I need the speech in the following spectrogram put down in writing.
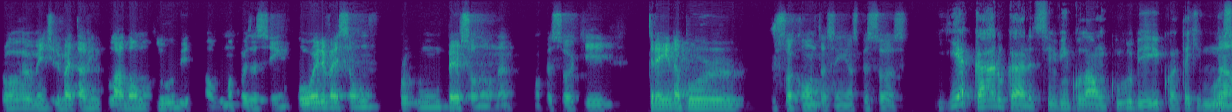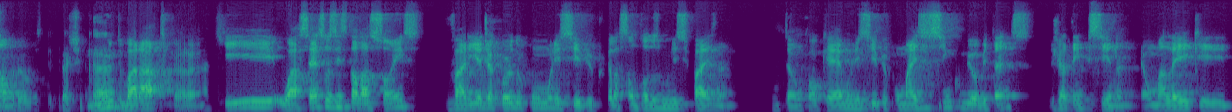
provavelmente ele vai estar vinculado a um clube, alguma coisa assim, ou ele vai ser um um personal, né? Uma pessoa que treina por, por sua conta, assim, as pessoas. E é caro, cara, se vincular a um clube aí? Quanto é que custa para você praticar? Muito barato, cara. Aqui o acesso às instalações varia de acordo com o município, porque elas são todas municipais, né? Então, qualquer município com mais de 5 mil habitantes já tem piscina. É uma lei que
